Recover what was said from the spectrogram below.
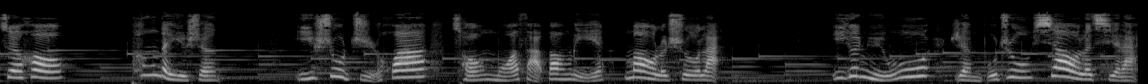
最后。砰的一声，一束纸花从魔法棒里冒了出来。一个女巫忍不住笑了起来，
